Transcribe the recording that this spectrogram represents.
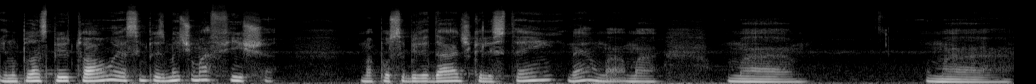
E no plano espiritual é simplesmente uma ficha, uma possibilidade que eles têm, né? uma, uma, uma, uma,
